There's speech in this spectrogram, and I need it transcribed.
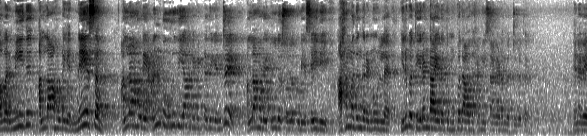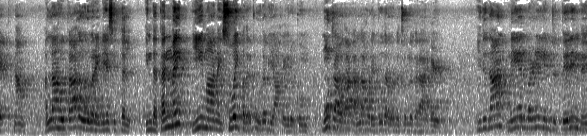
அவர் மீது அல்லாஹுடைய நேசம் அல்லாஹுடைய அன்பு உறுதியாகிவிட்டது என்று அல்லாஹுடைய தூதர் சொல்லக்கூடிய செய்தி அகமதுங்கிற நூலில் இருபத்தி இரண்டாயிரத்து முப்பதாவது ஹதீஸாக இடம்பெற்றிருக்கிறது. எனவே நாம் அல்லாஹுக்காக ஒருவரை நேசித்தல் இந்த தன்மை ஈமானை சுவைப்பதற்கு உதவியாக இருக்கும். மூன்றாவதாக அல்லாஹுடைய தூதர் அவர்கள் சொல்லுகிறார்கள் இதுதான் நேர்வழி என்று தெரிந்து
